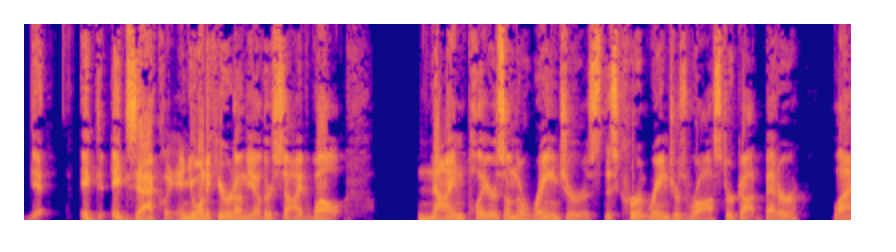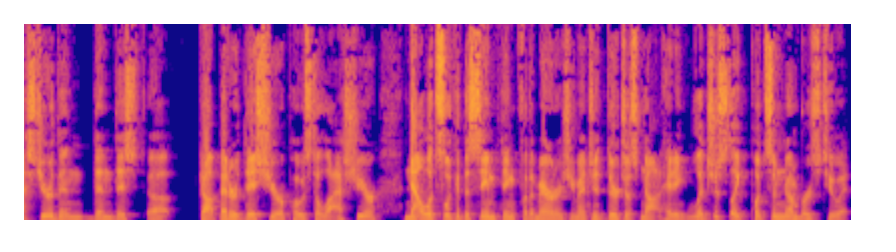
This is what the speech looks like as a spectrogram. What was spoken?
Yeah, exactly. And you want to hear it on the other side? Well, nine players on the Rangers, this current Rangers roster got better last year than than this uh, got better this year opposed to last year. Now let's look at the same thing for the Mariners. You mentioned they're just not hitting. Let's just like put some numbers to it.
